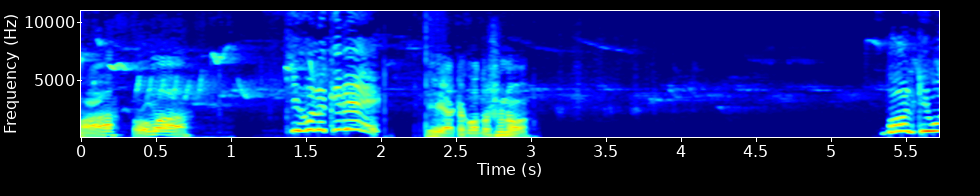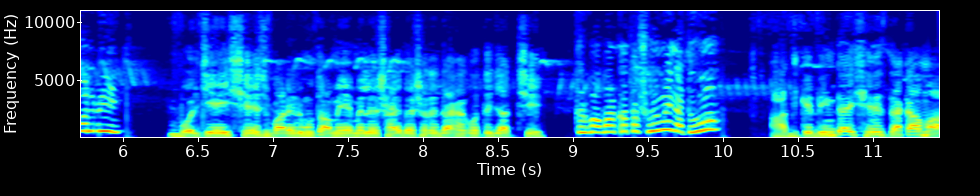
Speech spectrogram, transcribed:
মা ও মা। কি হলো কি রে এই একটা কথা শোনো। বল কি বলবি? বলছি এই শেষ বারের মতো আমি এমএলএ সাহেবের সাথে দেখা করতে যাচ্ছি। তোর বাবার কথা শুনবি না তুই? আজকে দিনটাই শেষ দেখা মা।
